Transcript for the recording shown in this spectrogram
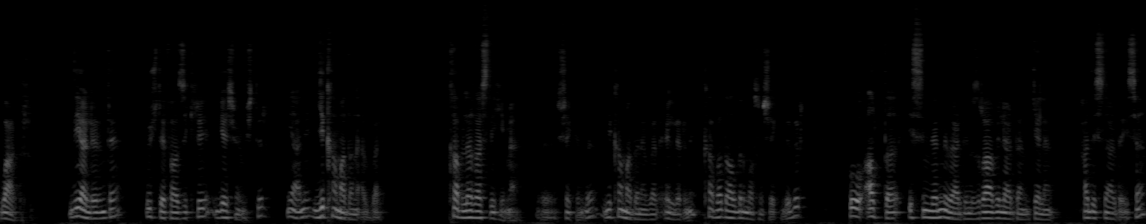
vardır. Diğerlerinde üç defa zikri geçmemiştir. Yani yıkamadan evvel. Kable gaslihime e, şeklinde yıkamadan evvel ellerini kaba daldırmasın şeklindedir. Bu altta isimlerini verdiğimiz ravilerden gelen hadislerde ise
